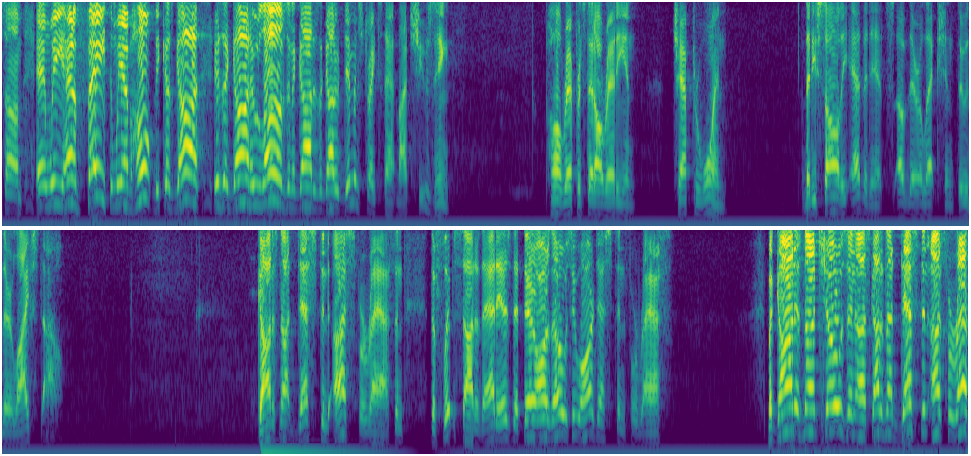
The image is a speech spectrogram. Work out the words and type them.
some. And we have faith and we have hope because God is a God who loves and a God is a God who demonstrates that by choosing. Paul referenced that already in chapter 1 that he saw the evidence of their election through their lifestyle. God has not destined us for wrath. And the flip side of that is that there are those who are destined for wrath. But God has not chosen us, God has not destined us for wrath,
